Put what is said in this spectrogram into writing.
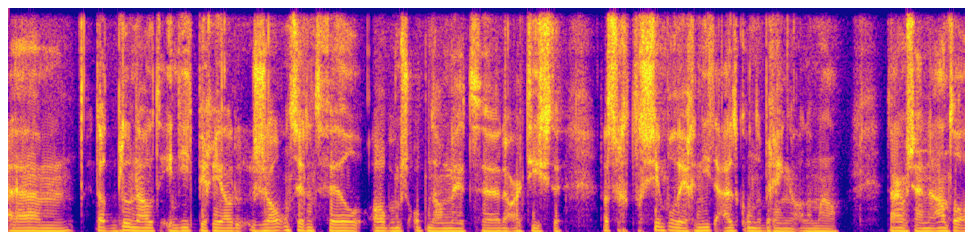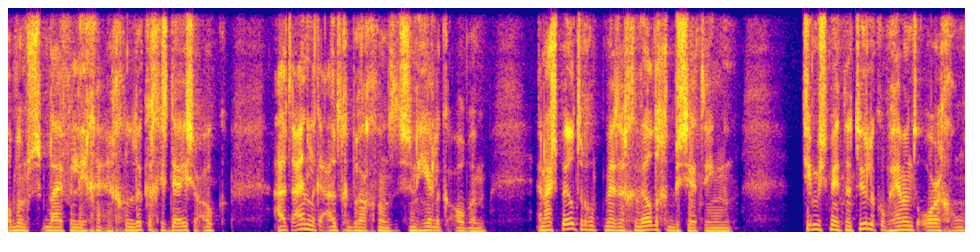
um, dat Blue Note in die periode zo ontzettend veel albums opnam met uh, de artiesten. Dat ze het simpelweg niet uit konden brengen allemaal. Daarom zijn een aantal albums blijven liggen. En gelukkig is deze ook uiteindelijk uitgebracht, want het is een heerlijk album. En hij speelt erop met een geweldige bezetting. Jimmy Smith natuurlijk op Hammond orgel,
